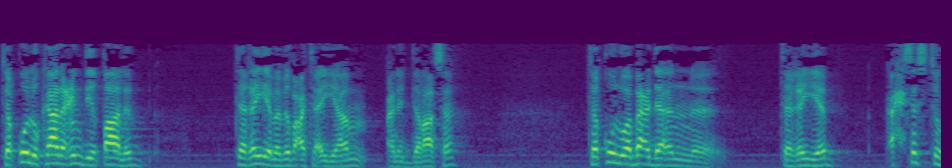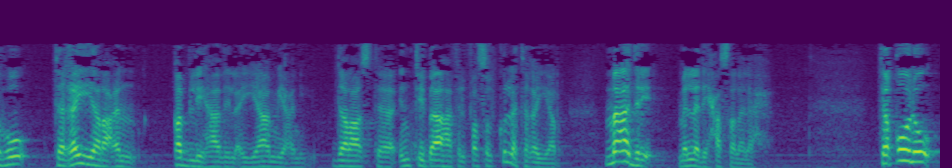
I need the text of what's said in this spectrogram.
تقول كان عندي طالب تغيب بضعة أيام عن الدراسة تقول وبعد أن تغيب أحسسته تغير عن قبل هذه الأيام يعني دراسته انتباهه في الفصل كله تغير. ما أدري ما الذي حصل له. تقول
